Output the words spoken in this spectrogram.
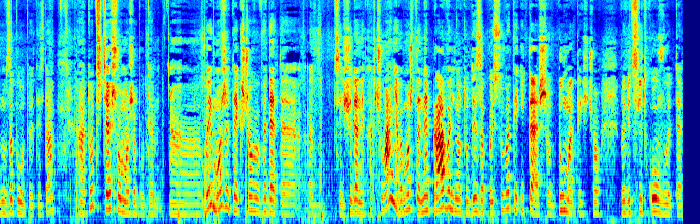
Ну, заплутуєтесь, да? Тут ще що може бути? Ви можете, якщо ви ведете цей щоденник харчування, ви можете неправильно туди записувати і теж от, думати, що ви відслідковуєте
